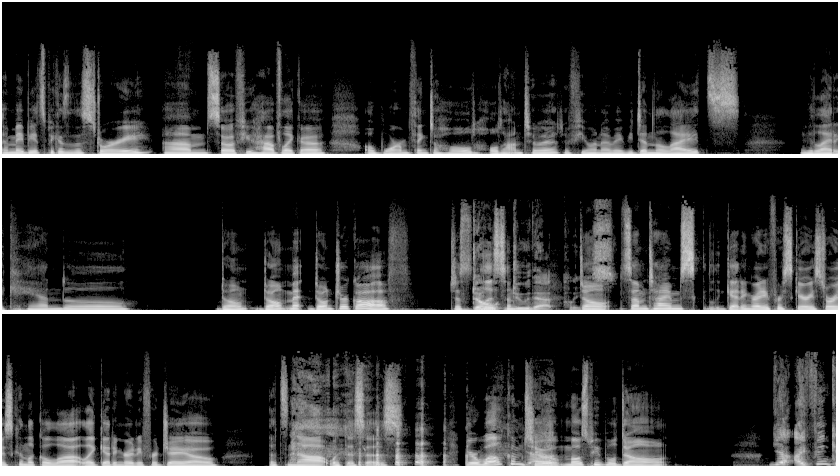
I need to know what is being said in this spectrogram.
and maybe it's because of the story. Um, so if you have like a a warm thing to hold, hold on to it. If you want to maybe dim the lights, maybe light a candle. Don't don't don't jerk off. Just Don't listen. do that, please. Don't. Sometimes getting ready for scary stories can look a lot like getting ready for Jo. That's not what this is. You're welcome to. Yeah. Most people don't. Yeah, I think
